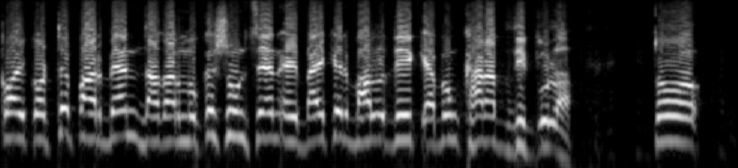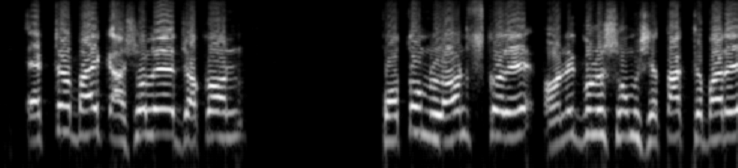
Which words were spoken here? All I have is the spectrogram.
ক্রয় করতে পারবেন। দাদার মুখে শুনছেন এই বাইকের ভালো দিক এবং খারাপ দিকগুলো। তো একটা বাইক আসলে যখন প্রথম লঞ্চ করে, অনেকগুলো সমস্যা থাকতে পারে।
